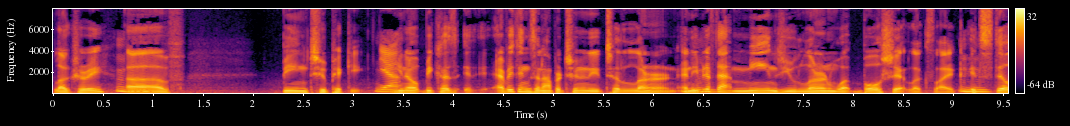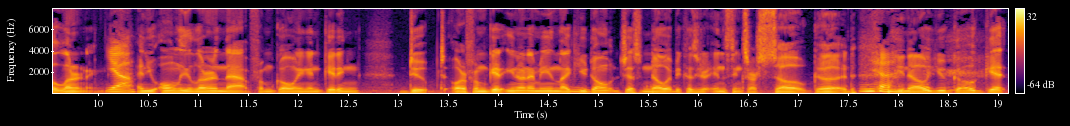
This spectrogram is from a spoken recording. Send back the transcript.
luxury mm-hmm. of being too picky. Yeah. You know, because it, everything's an opportunity to learn. And even mm-hmm. if that means you learn what bullshit looks like, it's mm-hmm. still learning. Yeah. And you only learn that from going and getting duped or from getting, you know what I mean? Like you don't just know it because your instincts are so good. Yeah. You know, you go get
